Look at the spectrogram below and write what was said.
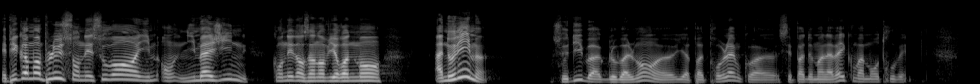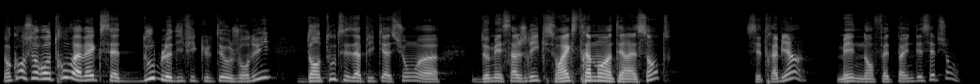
Et puis comme en plus on est souvent, on imagine qu'on est dans un environnement anonyme, on se dit bah, globalement il n'y a pas de problème quoi. C'est pas demain la veille qu'on va me retrouver. Donc on se retrouve avec cette double difficulté aujourd'hui dans toutes ces applications euh, de messagerie qui sont extrêmement intéressantes. C'est très bien, mais n'en faites pas une déception.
